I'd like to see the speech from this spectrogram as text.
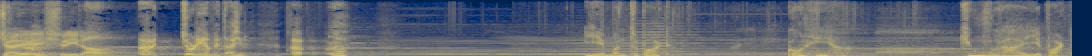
जय श्री राम छोड़िए पिताश्री ये मंत्र पाठ कौन है यहाँ? क्यों हो रहा है ये पाठ?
